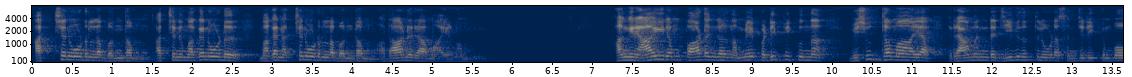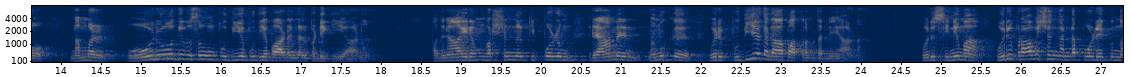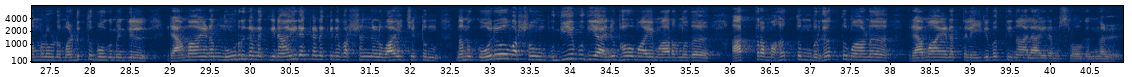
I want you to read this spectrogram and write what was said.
അച്ഛനോടുള്ള ബന്ധം അച്ഛന് മകനോട് മകൻ അച്ഛനോടുള്ള ബന്ധം അതാണ് രാമായണം. അങ്ങനെ ആയിരം പാഠങ്ങൾ നമ്മെ പഠിപ്പിക്കുന്ന വിശുദ്ധമായ രാമന്റെ ജീവിതത്തിലൂടെ സഞ്ചരിക്കുമ്പോൾ നമ്മൾ ഓരോ ദിവസവും പുതിയ പുതിയ പാഠങ്ങൾ പഠിക്കുകയാണ്. പതിനായിരം വർഷങ്ങൾക്കിപ്പോഴും രാമൻ നമുക്ക് ഒരു പുതിയ കഥാപാത്രം തന്നെയാണ്. ഒരു സിനിമ ഒരു പ്രാവശ്യം കണ്ടപ്പോഴേക്കും നമ്മളോട് മടുത്തു പോകുമെങ്കിൽ രാമായണം നൂറുകണക്കിന് ആയിരക്കണക്കിന് വർഷങ്ങൾ വായിച്ചിട്ടും നമുക്ക് ഓരോ വർഷവും പുതിയ പുതിയ അനുഭവമായി മാറുന്നത് അത്ര മഹത്വം ബൃഹത്തുമാണ് രാമായണത്തിലെ ഇരുപത്തിനാലായിരം ശ്ലോകങ്ങൾ.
